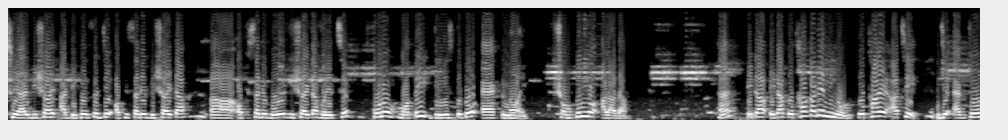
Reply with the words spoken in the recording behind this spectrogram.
শেয়ার বিষয় আর ডিফেন্সের যে অফিসারের বিষয়টা অফিসারের বইয়ের বিষয়টা হয়েছে, কোনো মতেই জিনিস দুটো এক নয়। সম্পূর্ণ আলাদা। হ্যাঁ? এটা এটা কোথাকারের নিয়ম? কোথায় আছে যে একজন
